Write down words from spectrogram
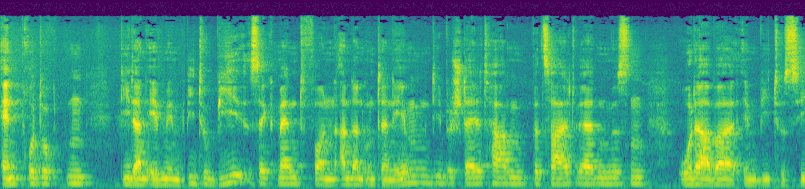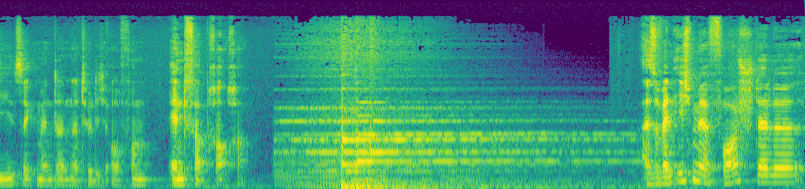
Endprodukten, die dann eben im B2B-Segment von anderen Unternehmen, die bestellt haben, bezahlt werden müssen oder aber im B2C-Segment dann natürlich auch vom Endverbraucher. Also wenn ich mir vorstelle,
